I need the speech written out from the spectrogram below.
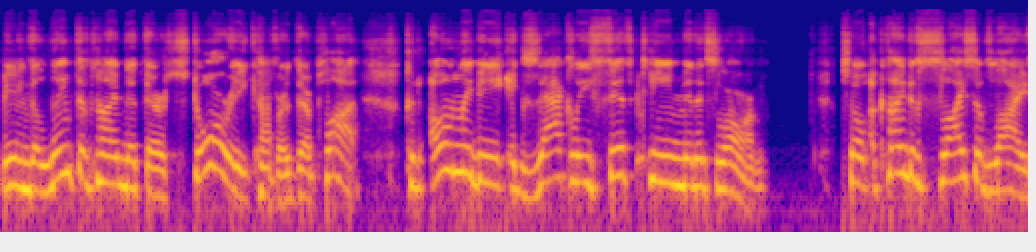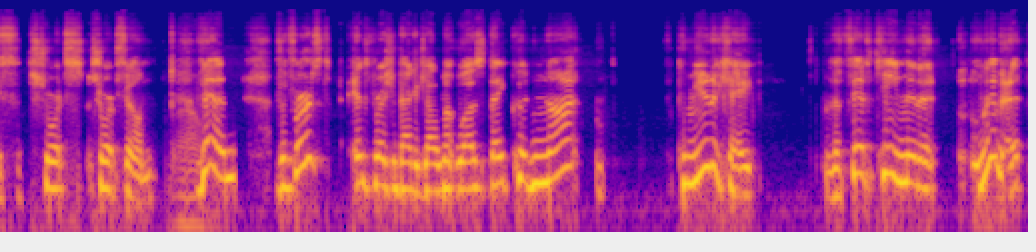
meaning the length of time that their story covered, their plot, could only be exactly 15 minutes long. So a kind of slice of life short short film. Then the first inspiration package element was they could not communicate the 15 minute limit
